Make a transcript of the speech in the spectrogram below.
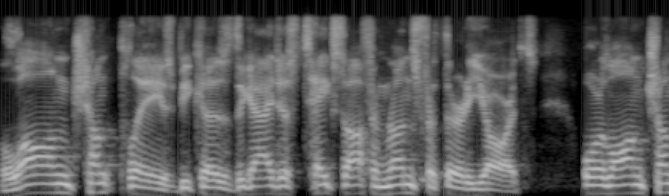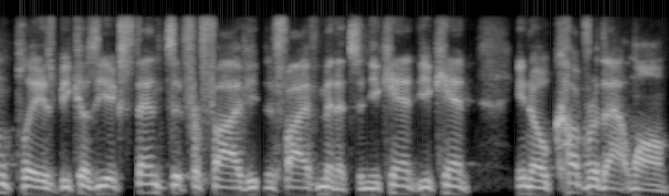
long chunk plays because the guy just takes off and runs for 30 yards or long chunk plays because he extends it for five five minutes and you can't you can't you know cover that long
